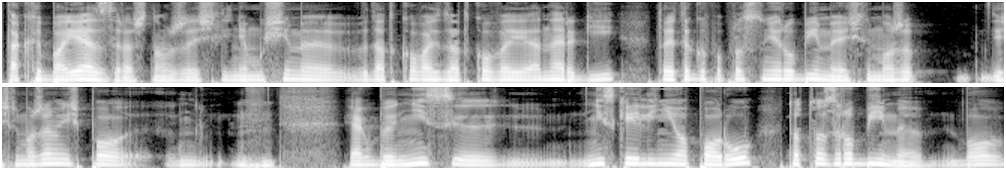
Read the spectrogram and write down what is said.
tak chyba jest zresztą, że jeśli nie musimy wydatkować dodatkowej energii, to tego po prostu nie robimy. Jeśli może jeśli możemy iść po jakby nis, niskiej linii oporu, to to zrobimy, bo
